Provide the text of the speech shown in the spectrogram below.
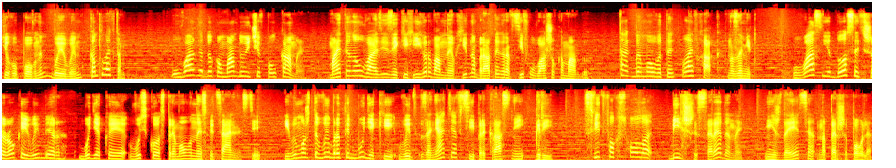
з його повним бойовим комплектом. Увага до командуючих полками. Майте на увазі, з яких ігор вам необхідно брати гравців у вашу команду. Так би мовити, лайфхак на замітку. У вас є досить широкий вибір будь-якої вузькоспрямованої спеціальності, і ви можете вибрати будь-який вид заняття в цій прекрасній грі. Світ Фоксхола більший зсередини, ніж здається на перший погляд.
